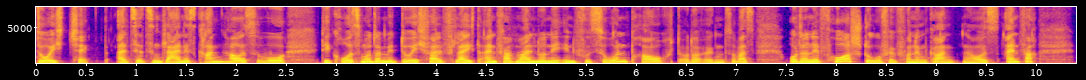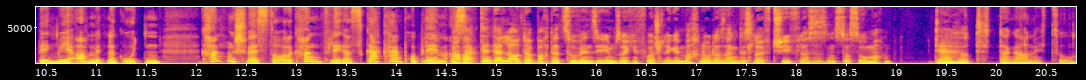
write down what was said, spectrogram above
durchcheckt, als jetzt ein kleines Krankenhaus, wo die Großmutter mit Durchfall vielleicht einfach mal nur eine Infusion braucht oder irgend sowas. Oder eine Vorstufe von einem Krankenhaus. Einfach wegen mir auch mit einer guten Krankenschwester oder Krankenpfleger. Ist gar kein Problem. Was aber sagt denn der Lauterbach dazu, wenn Sie ihm solche Vorschläge machen oder sagen, das läuft schief, lass es uns doch so machen? der hört da gar nicht zu.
